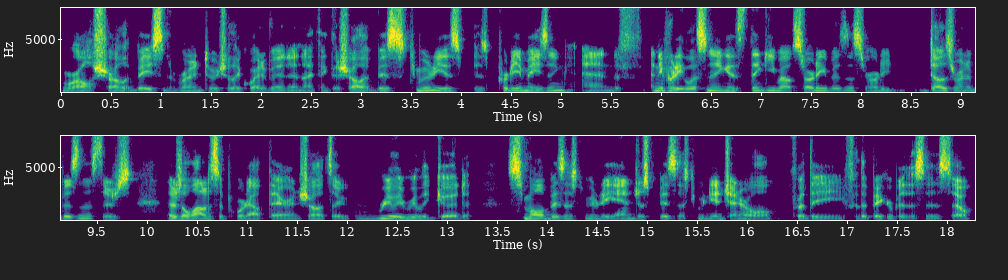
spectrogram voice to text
we're all Charlotte based and have run into each other quite a bit. And I think the Charlotte biz community is is pretty amazing. And if anybody listening is thinking about starting a business or already does run a business, there's there's a lot of support out there. And Charlotte's a really, really good small business community and just business community in general for the for the bigger businesses. So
